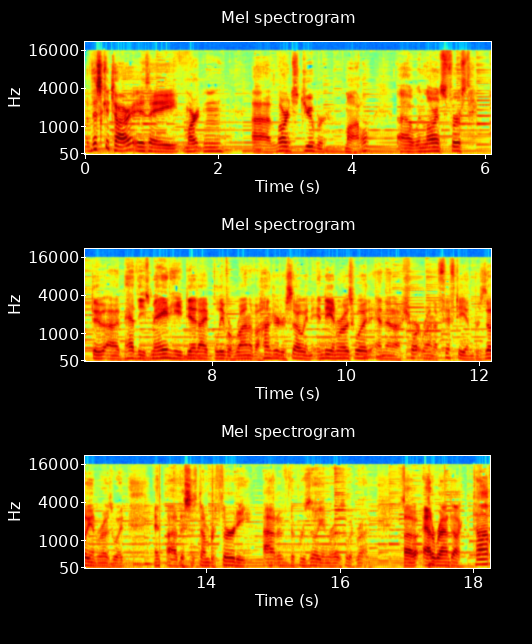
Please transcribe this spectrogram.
This guitar is a Martin uh, Laurence Juber model. Uh, when Laurence first uh, had these made, he did, I believe, a run of 100 or so in Indian rosewood and then a short run of 50 in Brazilian rosewood. And uh, this is number 30 out of the Brazilian rosewood run. Adirondack top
